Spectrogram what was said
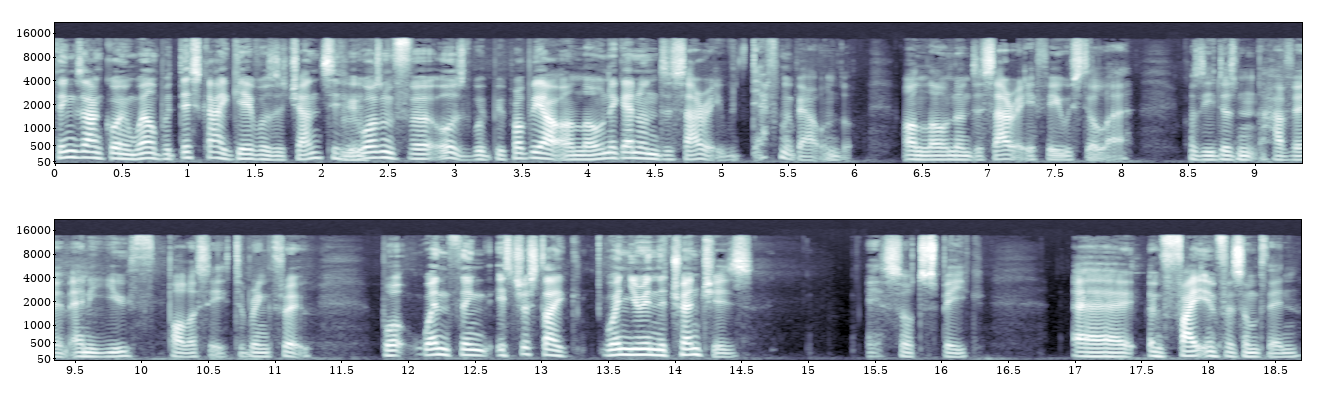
things aren't going well, but this guy gave us a chance. If it Mm. wasn't for us, we'd be probably out on loan again under Sarri. We'd definitely be out on, on loan under Sarri if he was still there, because he doesn't have a, any youth policy to bring through. But when thing, it's just like when you're in the trenches, eh, so to speak, uh, and fighting for something,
